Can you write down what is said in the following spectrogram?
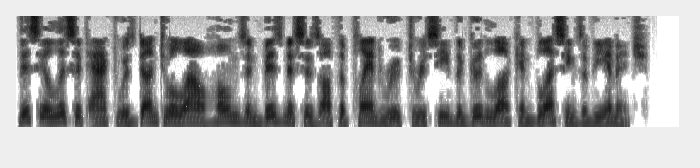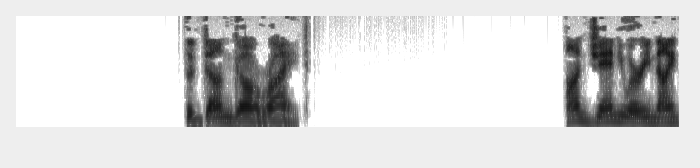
This illicit act was done to allow homes and businesses off the planned route to receive the good luck and blessings of the image. The Dungaw Rite on January 9,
